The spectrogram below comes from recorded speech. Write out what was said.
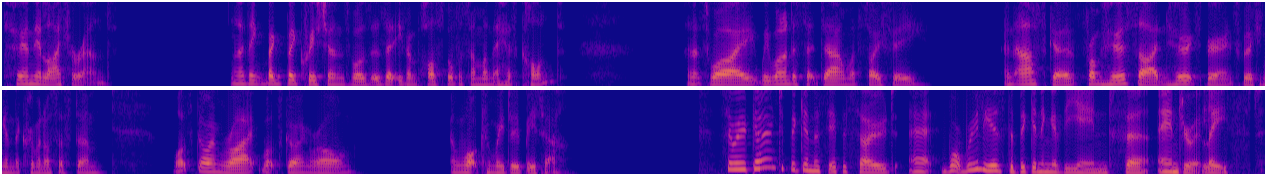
turn their life around. And I think big, big questions was is that even possible for someone that has conned? And that's why we wanted to sit down with Sophie and ask her from her side and her experience working in the criminal system what's going right, what's going wrong, and what can we do better? So, we're going to begin this episode at what really is the beginning of the end for Andrew, at least.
